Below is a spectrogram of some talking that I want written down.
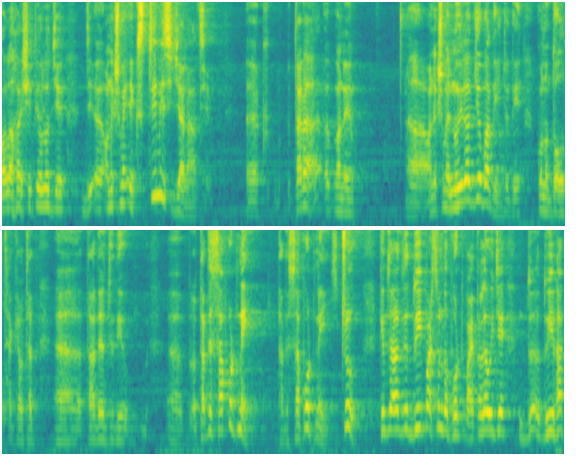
বলা হয়, সেটি হলো যে অনেক সময় এক্সট্রিমিস্ট যারা আছে তারা মানে অনেক সময় নৈরাজ্যবাদী যদি কোনো দল থাকে, অর্থাৎ তাদের যদি তাদের সাপোর্ট নেই, তাদের সাপোর্ট নেই ট্রু কিন্তু তারা যদি দুই পার্সেন্টও ভোট পায়, তাহলে ওই যে দুই ভাগ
